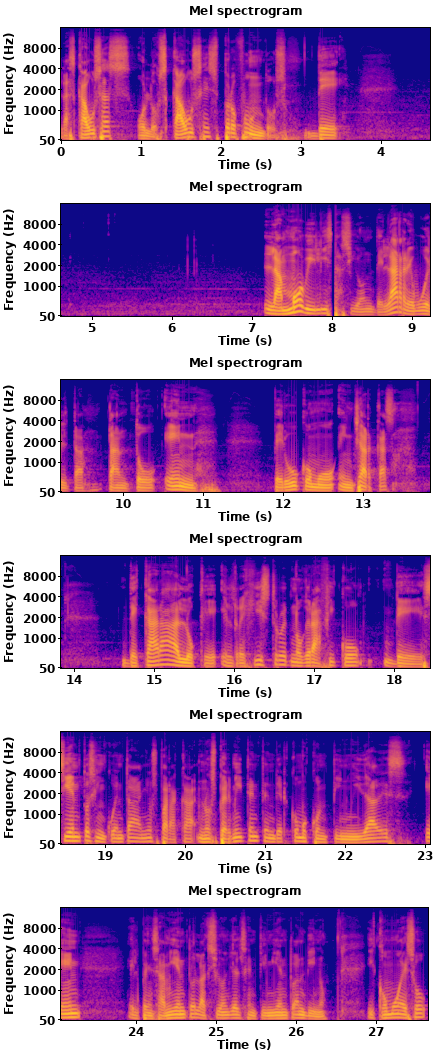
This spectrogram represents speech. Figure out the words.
las causas o los cauces profundos de la movilización de la revuelta, tanto en Perú como en Charcas, de cara a lo que el registro etnográfico de 150 años para acá nos permite entender como continuidades en el pensamiento, la acción y el sentimiento andino, y cómo eso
